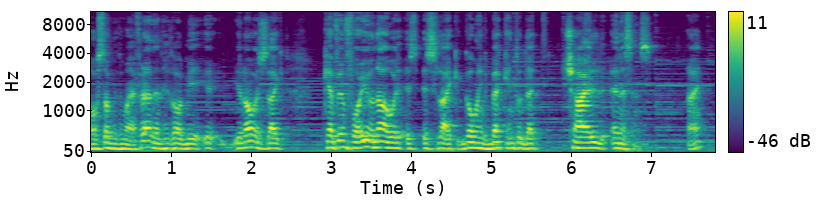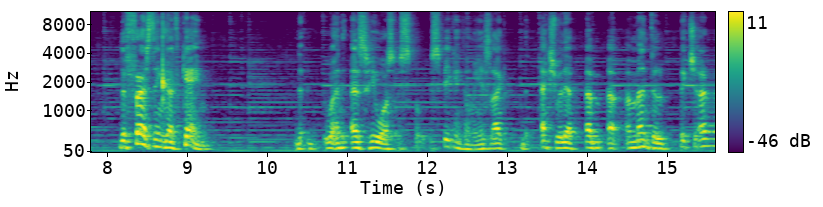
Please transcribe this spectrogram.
i was talking to my friend and he told me you know it's like kevin for you now it's, it's like going back into that child innocence right? The first thing that came when as he was sp speaking to me it's like actually a, a, a, mental picture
